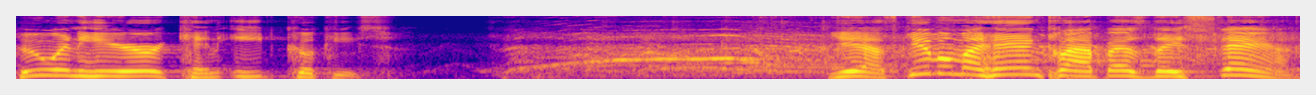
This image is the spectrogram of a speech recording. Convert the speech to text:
Who in here can eat cookies? Yes, give them a hand clap as they stand.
